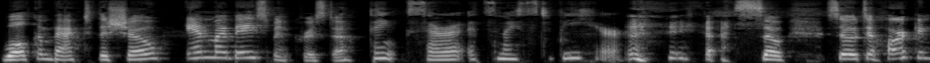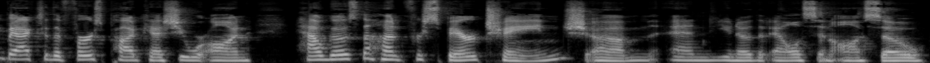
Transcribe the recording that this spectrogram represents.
Welcome back to the show and my basement, Krista. Thanks, Sarah. It's nice to be here. yes. So, so to harken back to the first podcast you were on, how goes the hunt for spare change? Um, and you know that Ellison also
